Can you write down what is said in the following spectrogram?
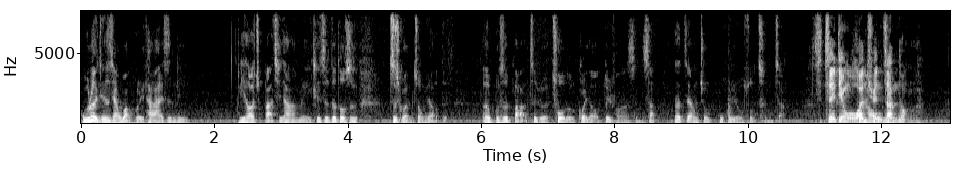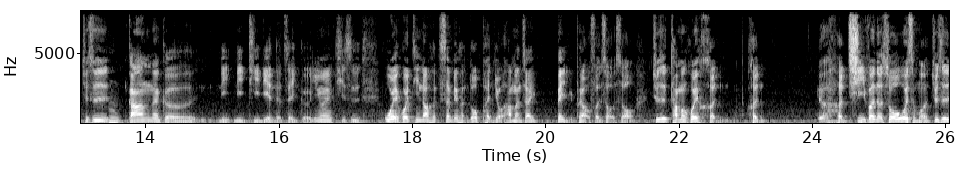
无论你是想挽回他，还是你你要去把其他的妹，其实这都是至关重要的，而不是把这个错都怪到对方的身上。那这样就不会有所成长。这一点我完全赞同啊。就是刚刚那个你你提点的这个，因为其实我也会听到很身边很多朋友他们在被女朋友分手的时候，就是他们会很很很气愤的说，为什么就是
